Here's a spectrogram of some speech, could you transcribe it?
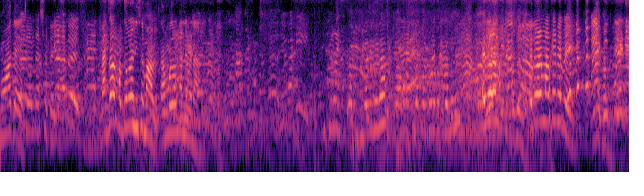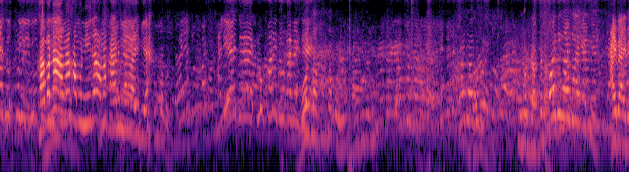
মহাদেব। তার সাথে ডাক দাও সব দোকানে নিচে মাল আমার দোকানে নেবে না। মাল নেবে খাবার না আমার খামু নিয়ে যাও আমার খাই নিব বাড়ি গিয়া আইবে আইবে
